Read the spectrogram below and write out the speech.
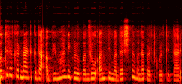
ಉತ್ತರ ಕರ್ನಾಟಕದ ಅಭಿಮಾನಿಗಳು ಬಂದು ಅಂತಿಮ ದರ್ಶನವನ್ನ ಪಡೆದುಕೊಳ್ತಿದ್ದಾರೆ.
